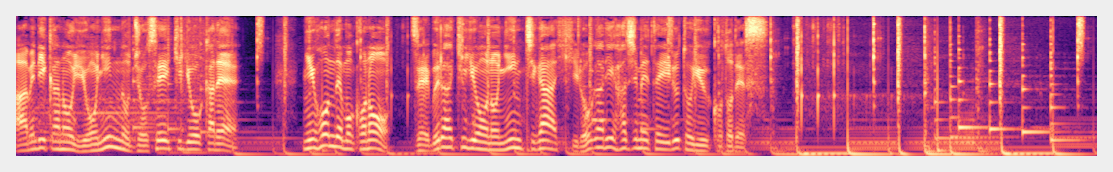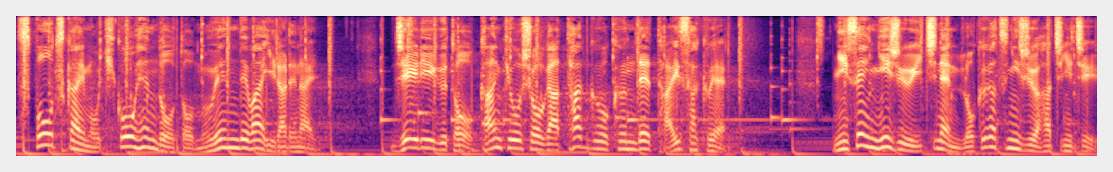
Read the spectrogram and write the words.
アメリカの4人の女性起業家で日本でもこのゼブラ企業の認知が広がり始めているということです。スポーツ界も気候変動と無縁ではいられない。J リーグと環境省がタッグを組んで対策へ。2021年6月28日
